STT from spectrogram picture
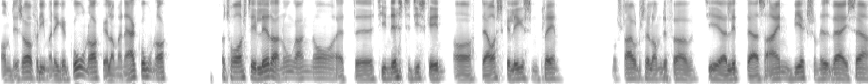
om det så er, fordi man ikke er god nok, eller man er god nok, jeg tror også, det er lettere nogle gange, når at, øh, de næste de skal ind, og der også skal lægges en plan. Nu snakker du selv om det før, de er lidt deres egen virksomhed hver især.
